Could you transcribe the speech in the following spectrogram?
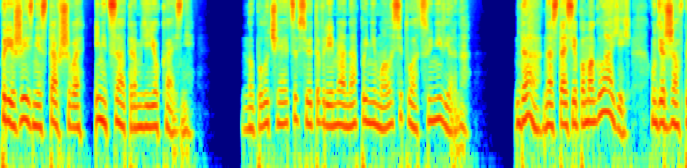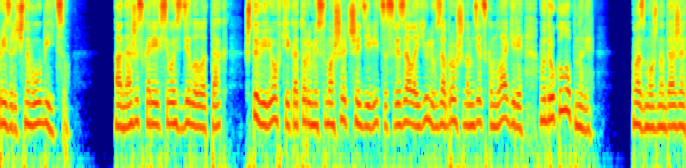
при жизни ставшего инициатором ее казни. Но, получается, все это время она понимала ситуацию неверно. Да, Настасья помогла ей, удержав призрачного убийцу. Она же, скорее всего, сделала так, что веревки, которыми сумасшедшая девица связала Юлю в заброшенном детском лагере, вдруг лопнули. Возможно, даже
